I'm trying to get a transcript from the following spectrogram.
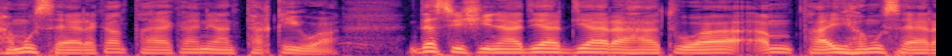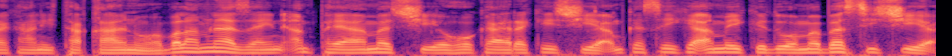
هەموو سیارەکان تایەکانیان تەقیوە دەستێکی نادیار دیارە هاتووە ئەم تایی هەموو سیارەکانی تەقانوە بەڵام نازانین ئەم پەیامە چیە هۆکارەکەی چیە ئەم کەسی کە ئەمەی کردووە مەبەستی چییە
